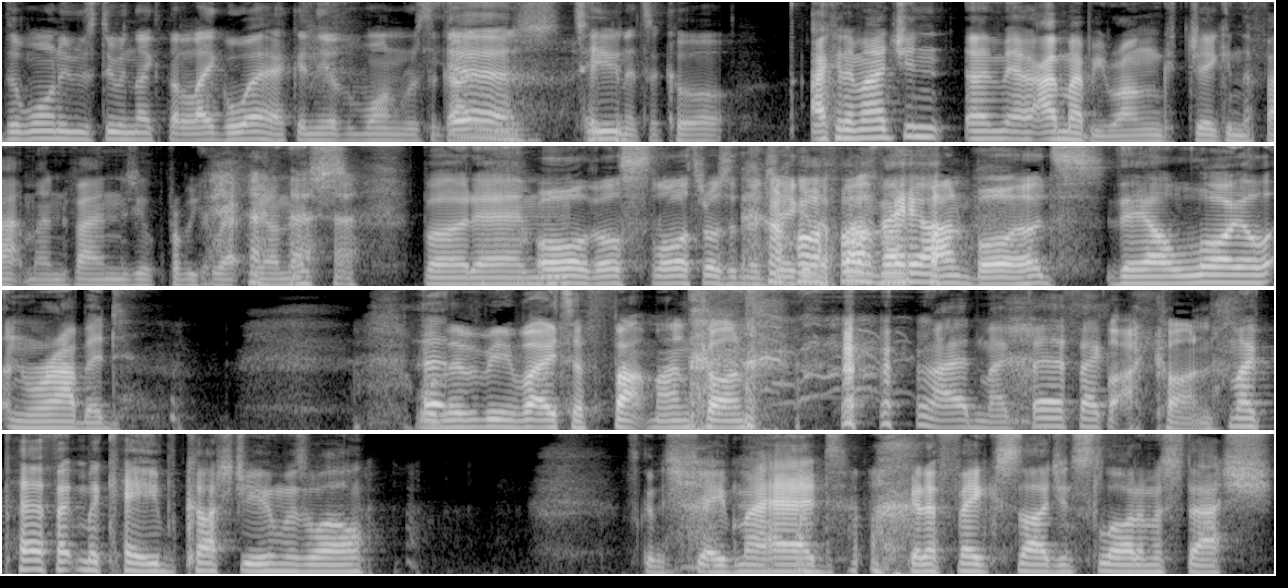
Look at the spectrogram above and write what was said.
the one who was doing like the legwork, and the other one was the guy Yeah, who was taking he- it to court. I can imagine. I I might be wrong. Jake and the Fat Man fans, you'll probably correct me on this, but um, oh, they'll slaughter us in the Jake and the Fat Man are. fan boards. they are loyal and rabid. We'll Uh, never be invited to Fat Man Con. I had my perfect, Fat Con. my perfect McCabe costume as well. I was gonna shave my head, get a fake Sergeant Slaughter mustache,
